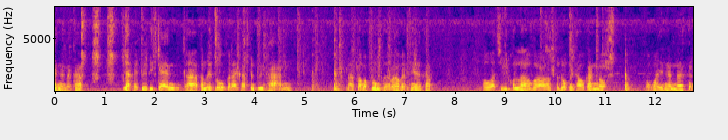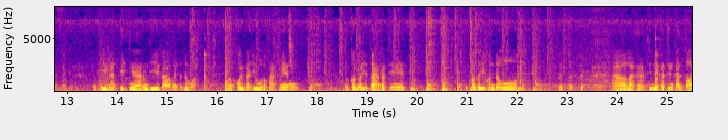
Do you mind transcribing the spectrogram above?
งนะครับ อยากให้ซื้อพริกแกงสำเร็จรูปก็ได้ครับเป็นพื้นฐาน แล้วก็มาปรุงเพิ่มเอาแบบนี้ครับ เพราะว่าชีวิตคนเราก็สะดวกไม่เท่ากันเนาะผมว่าอย่างนั้นนะบางทีก็ติดงานบางทีก็ไม่สะดวกบางคนก็อยู่อพาร์ตเมนต์บางคนก็อยู่ต่างประเทศบางคนก็อยู่คอนโดเอาละฮะทีนี้ก็ถึงขั้นตอน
